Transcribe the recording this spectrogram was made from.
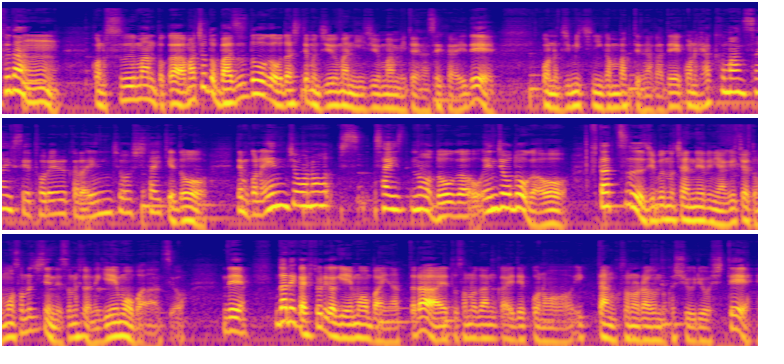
普段、この数万とか、まあ、ちょっとバズ動画を出しても10万、20万みたいな世界で、この地道に頑張ってる中で、この100万再生取れるから炎上したいけど、でもこの炎上のの動画を、炎上動画を2つ自分のチャンネルに上げちゃうと、もうその時点でその人はね、ゲームオーバーなんですよ。で、誰か一人がゲームオーバーになったら、えっ、と、その段階でこの、一旦そのラウンドが終了して、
